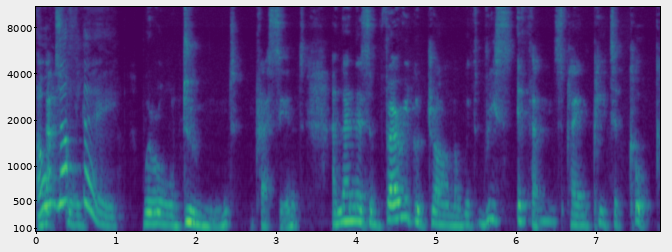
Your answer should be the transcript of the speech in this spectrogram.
And Oh, called lovely. we're all doomed, prescient. And then there's a very good drama with Rhys Ifans playing Peter Cook.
